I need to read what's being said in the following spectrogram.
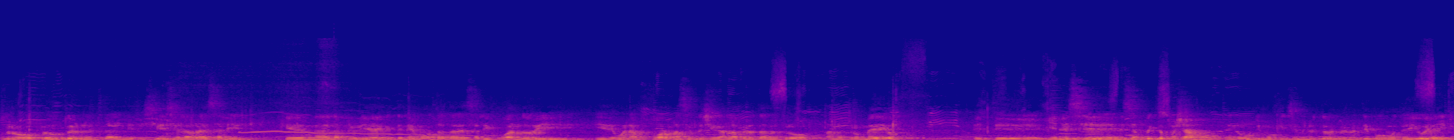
otro producto de nuestra ineficiencia a la hora de salir, que es una de las prioridades que tenemos, tratar de salir jugando y, de buena forma hacerle llegar la pelota a, nuestro, a nuestros medios. Este, y en ese, en ese aspecto fallamos en los últimos 15 minutos del primer tiempo, como te digo, y ahí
